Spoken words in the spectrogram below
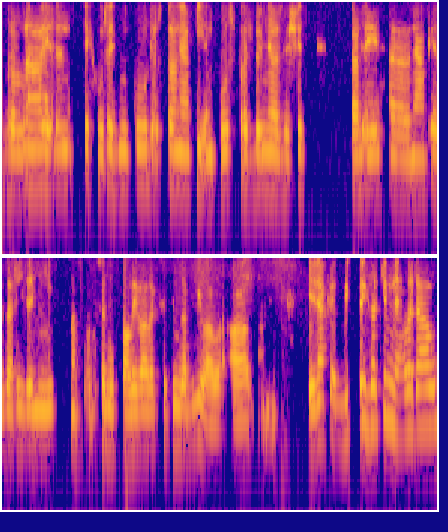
zrovna jeden z těch úředníků dostal nějaký impuls, proč by měl řešit tady e, nějaké zařízení na spotřebu paliva, tak se tím zabýval. A jinak bych zatím nehledal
